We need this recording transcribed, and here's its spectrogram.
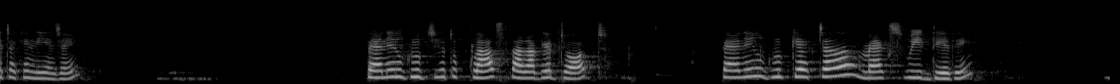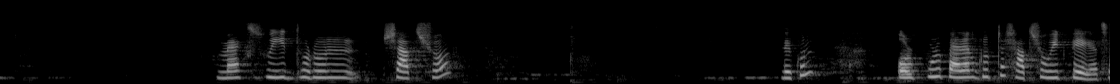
এটাকে নিয়ে যাই। প্যানেল গ্রুপ যেহেতু ক্লাস তার আগে ডট প্যানেল গ্রুপকে একটা ম্যাক্স উইথ দিয়ে দিই। ম্যাক্স উইথ ধরুন সাতশো। দেখুন, ওর পুরো প্যানেল গ্রুপটা সাতশো উইথ পেয়ে গেছে।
